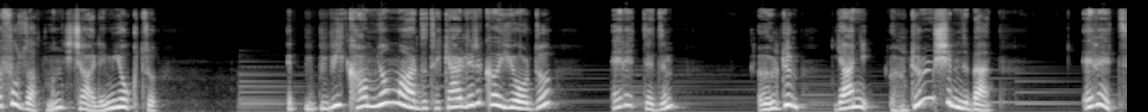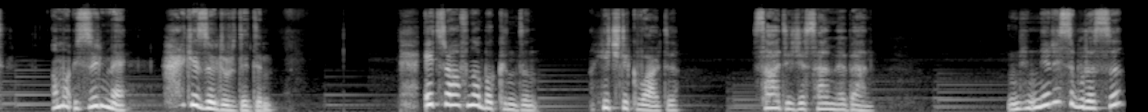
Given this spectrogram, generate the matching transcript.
laf uzatmanın hiç alemi yoktu. E, bir, bir kamyon vardı, tekerleri kayıyordu. Evet dedim. Öldüm. Yani öldüm mü şimdi ben? Evet ama üzülme. Herkes ölür dedim. Etrafına bakındın. Hiçlik vardı. Sadece sen ve ben. "N- Neresi burası?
